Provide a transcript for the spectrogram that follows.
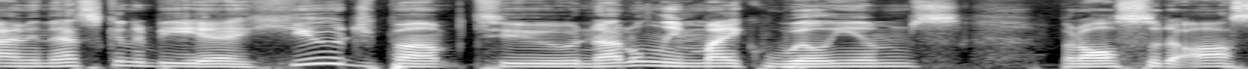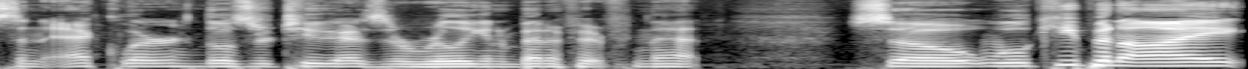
I mean that's going to be a huge bump to not only Mike Williams but also to Austin Ekeler. Those are two guys that are really going to benefit from that. So we'll keep an eye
